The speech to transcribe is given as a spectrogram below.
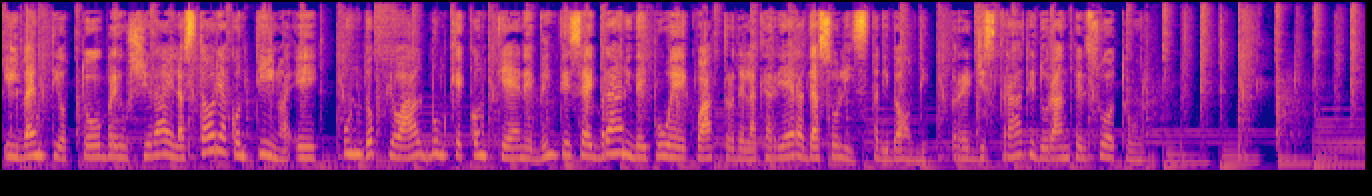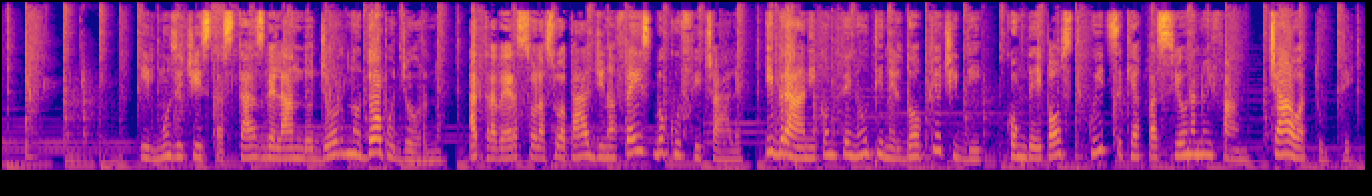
Il 20 ottobre uscirà E la storia continua e, un doppio album che contiene 26 brani dei Pooh e 4 della carriera da solista di Dodi, registrati durante il suo tour. Il musicista sta svelando giorno dopo giorno, attraverso la sua pagina Facebook ufficiale, i brani contenuti nel doppio cd, con dei post quiz che appassionano i fan. Ciao a tutti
